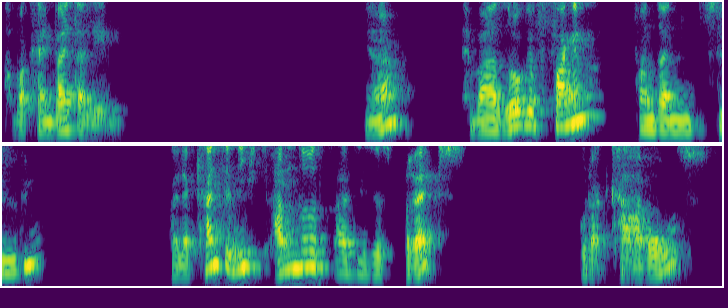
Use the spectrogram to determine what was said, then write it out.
aber kein Weiterleben. Ja, er war so gefangen von seinen Zügen, weil er kannte nichts anderes als dieses Brett oder Karos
